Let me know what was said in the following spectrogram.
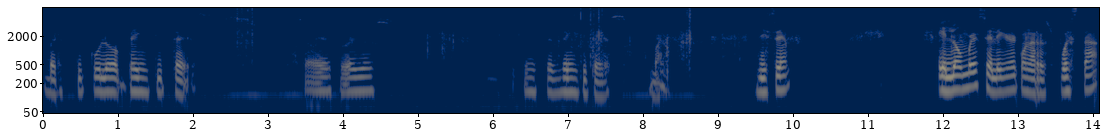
versículo 23. Vamos a ver, Proverbios 15, 23. Bueno, dice, el hombre se alegra con la respuesta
